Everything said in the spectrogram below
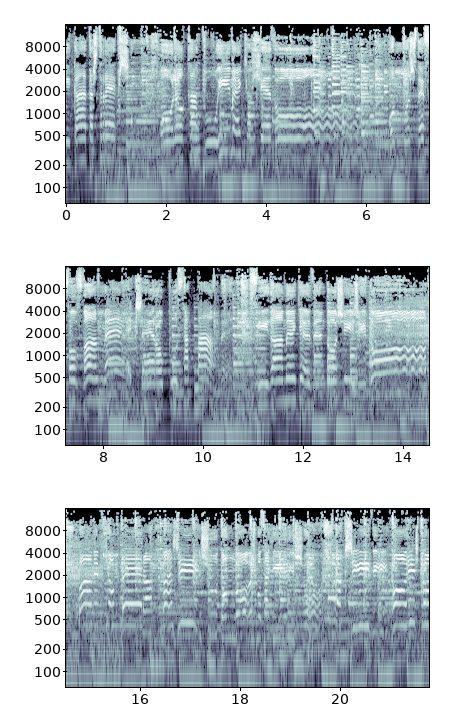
έχει καταστρέψει Όλο κάπου είμαι κι όχι εδώ. Όμως δεν φοβάμαι, ξέρω που θα πάμε. Φύγαμε και δεν το συζητώ. Πάμε πιο πέρα, μαζί σου τον κόσμο θα γυρίσω. Ταξίδι χωρίς προορισμό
